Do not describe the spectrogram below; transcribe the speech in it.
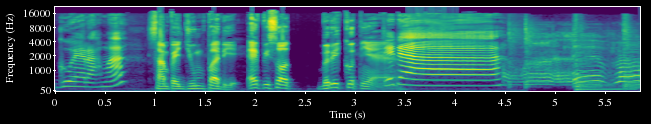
Gue Rahma. Sampai jumpa di episode berikutnya. Dadah. I wanna live more,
